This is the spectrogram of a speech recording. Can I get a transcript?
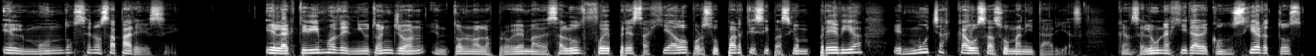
el mundo se nos aparece. El activismo de Newton John en torno a los problemas de salud fue presagiado por su participación previa en muchas causas humanitarias. Canceló una gira de conciertos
